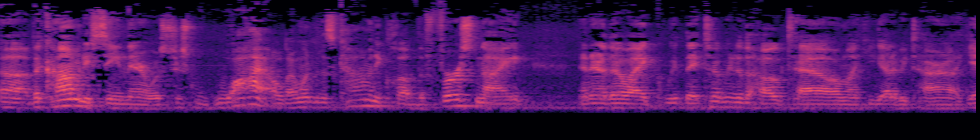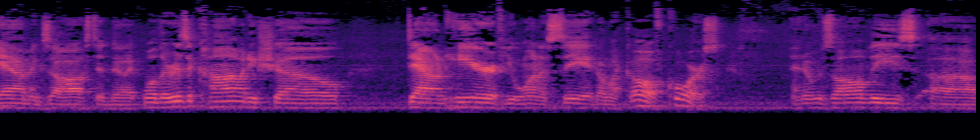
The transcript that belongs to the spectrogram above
uh, the comedy scene there was just wild. I went to this comedy club the first night, and they're, they're like, we, they took me to the hotel, and like, you got to be tired. Like, yeah, I'm exhausted. And they're like, well, there is a comedy show down here if you want to see it. I'm like, oh, of course. And it was all these uh,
